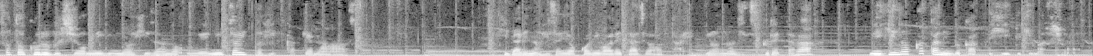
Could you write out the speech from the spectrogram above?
外くるぶしを右の膝の上にちょいっと引っ掛けます。左の膝横に割れた状態、4の字作れたら、右の肩に向かって引いていきましょう。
